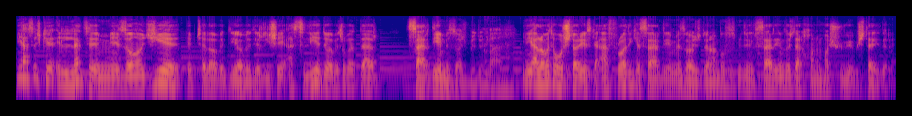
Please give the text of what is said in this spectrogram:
این هستش که علت مزاجی ابتلا به دیابت ریشه اصلی دیابت رو باید در سردی مزاج بدونیم بله. این علامت هشداری است که افرادی که سردی مزاج دارن بخصوص می‌دونید سردی مزاج در خانم ها شیوع بیشتری داره.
